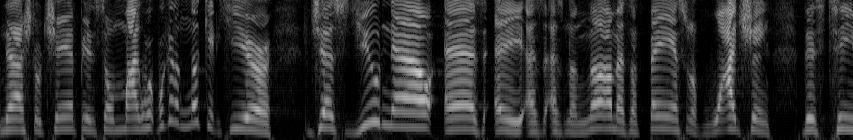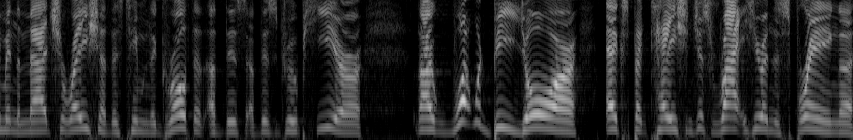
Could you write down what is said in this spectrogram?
National Champion. So, Mike, we're, we're going to look at here just you now as a as, as an alum, as a fan, sort of watching this team and the maturation of this team and the growth of, of this of this group here. Like, what would be your expectation just right here in the spring uh,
